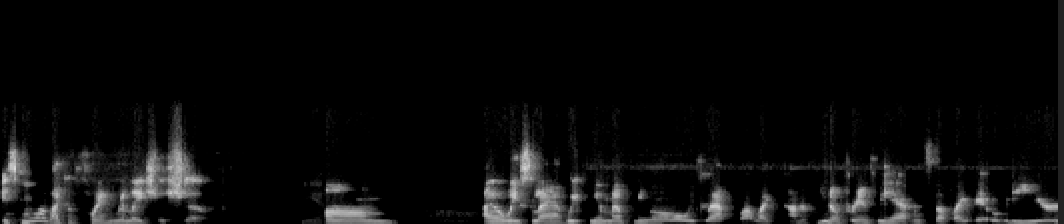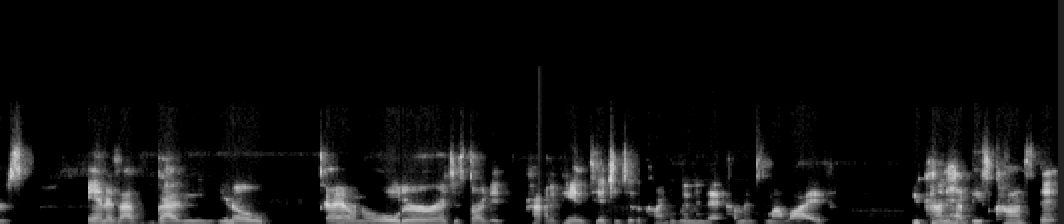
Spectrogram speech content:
it's more like a friend relationship. Yeah. Um, I always laugh. We, me and my, me and mom always laugh about like kind of, you know, friends we have and stuff like that over the years. And as I've gotten, you know, I don't know, older, or I just started kind of paying attention to the kind of women that come into my life, you kind of have these constant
